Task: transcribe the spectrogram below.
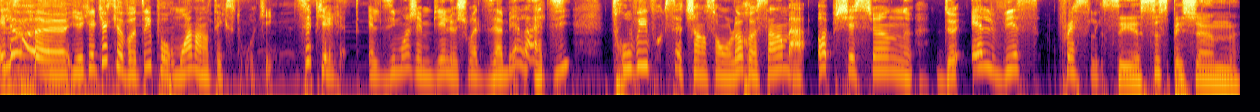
Et là, euh, il y a quelqu'un qui a voté pour moi dans le texto, OK? C'est Pierrette. Elle dit, moi, j'aime bien le choix d'Isabelle. Elle dit, trouvez-vous que cette chanson-là ressemble à Obsession de Elvis Presley? C'est Suspicion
